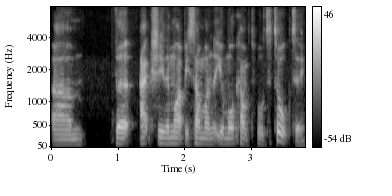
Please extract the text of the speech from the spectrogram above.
Um, that actually there might be someone that you're more comfortable to talk to.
